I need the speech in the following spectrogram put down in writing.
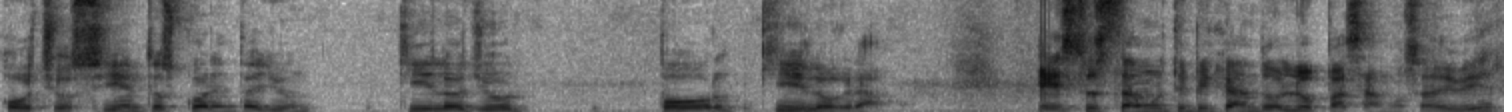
841 kJ por kilogramo. Esto está multiplicando, lo pasamos a dividir.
